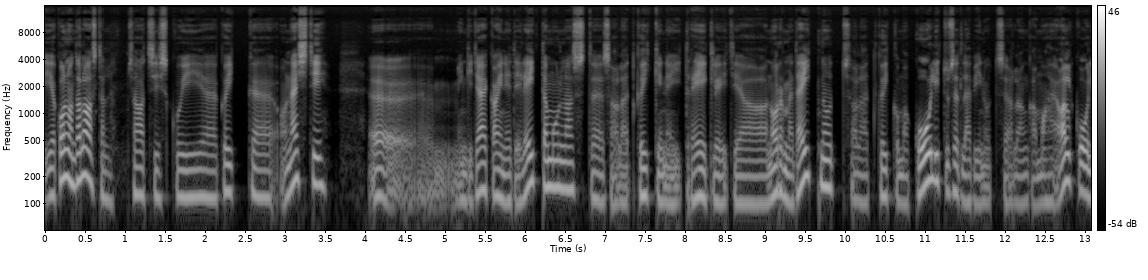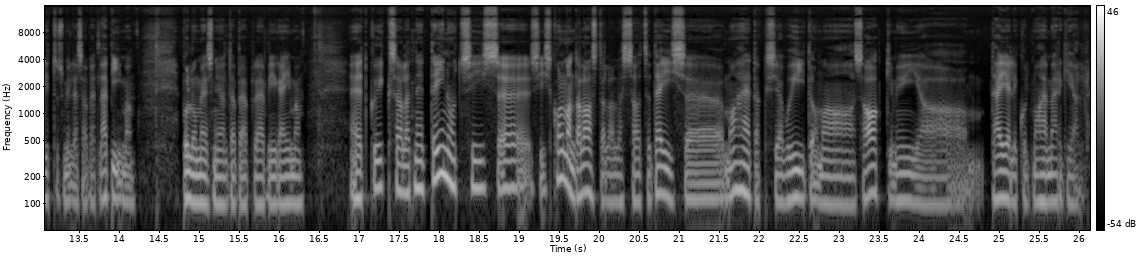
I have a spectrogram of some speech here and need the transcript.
ja kolmandal aastal saad siis, kui kõik on hästi, mingeid jääkaineid ei leita mullast, sa oled kõiki neid reegleid ja norme täitnud, sa oled kõik oma koolitused läbinud, seal on ka mahe algkoolitus, mille sa pead läbima, põllumees nii-öelda peab läbi käima. Et kõik sa oled need teinud, siis, siis kolmandal aastal alles saad sa täis mahedaks ja võid oma saaki müüa täielikult mahemärgi all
